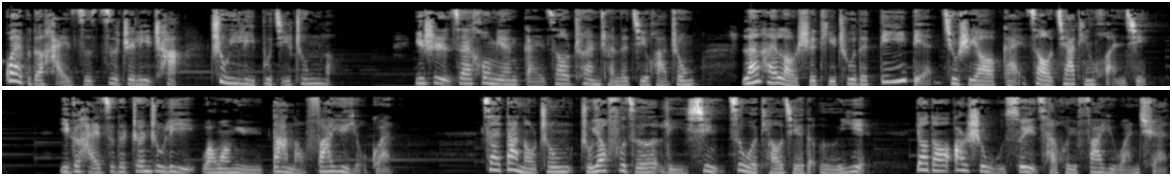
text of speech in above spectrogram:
怪不得孩子自制力差、注意力不集中了。于是，在后面改造串串的计划中，蓝海老师提出的第一点就是要改造家庭环境。一个孩子的专注力往往与大脑发育有关。在大脑中主要负责理性、自我调节的额叶，要到二十五岁才会发育完全，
